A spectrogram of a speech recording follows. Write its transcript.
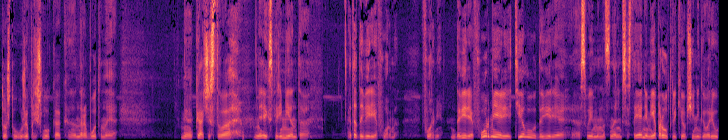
то, что уже пришло как наработанное э, качество эксперимента, это доверие формы, форме. Доверие форме, телу, доверие э, своим эмоциональным состояниям. Я про отклики вообще не говорю.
